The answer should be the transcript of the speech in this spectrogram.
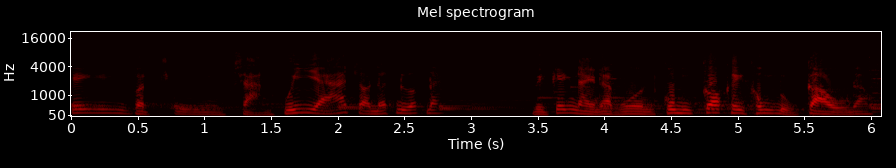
cái vật sản quý giá cho đất nước đấy vì cái này là nguồn cung có khi không đủ cầu đâu.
